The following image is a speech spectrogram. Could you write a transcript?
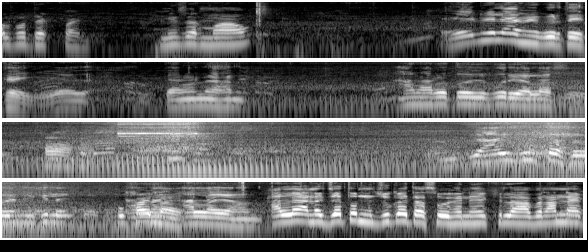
অল্প দেখ পাই। নিজের মাও। এই আমি ঘুরতেই থাকি। তার মানে আমারও তো পরিয়াল আছে। হ্যাঁ হ্যাঁ। যাই ঘুরতেছে ওই নিখিলে উপায় নাই। আল্লাহ অনেক যেত যুগাইতেছে ওইখানে খেলে হবে অনেক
